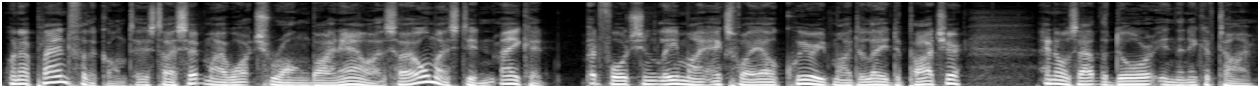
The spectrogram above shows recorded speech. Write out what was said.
When I planned for the contest, I set my watch wrong by an hour, so I almost didn't make it, but fortunately my XYL queried my delayed departure, and I was out the door in the nick of time.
